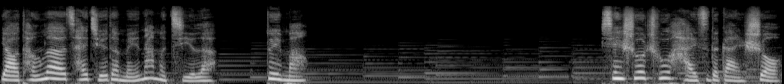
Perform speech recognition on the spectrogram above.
咬疼了才觉得没那么急了，对吗？先说出孩子的感受，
